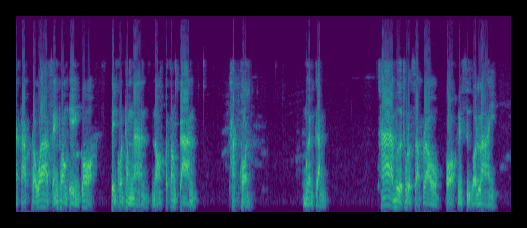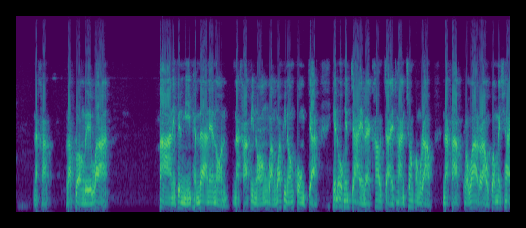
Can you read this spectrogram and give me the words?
นะครับ เพราะว่าแสงทองเองก็เป็นคนทำงานเนาะก็ต้องการพักผ่อนเหมือนกัน ถ้าเบอร์โทรศัพท์เราออกในสื่อออนไลน์นะครับ รับรองเลยว่า ตานี่ยเป็นหมีแพนด้าแน่นอนนะครับ พี่น้องหวังว่าพี่น้องคงจะเห็นอกเห็นใจและเข้าใจทางช่องของเรานะครับ เพราะว่าเราก็ไม่ใช่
